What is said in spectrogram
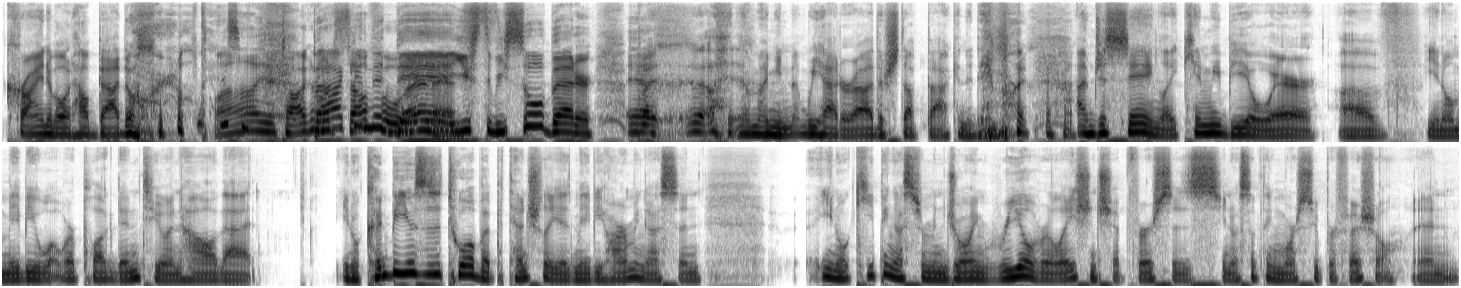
crying about how bad the world is. You're talking about back in the day it used to be so better. But uh, i mean we had our other stuff back in the day but i'm just saying like can we be aware of you know maybe what we're plugged into and how that you know could be used as a tool but potentially is maybe harming us. And you know keeping us from enjoying real relationship versus you know something more superficial and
